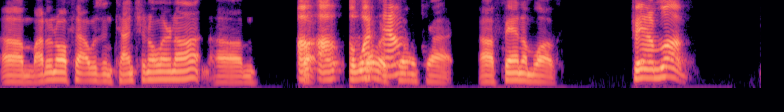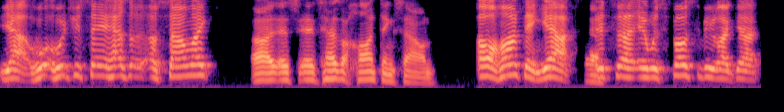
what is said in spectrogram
Um, I don't know if that was intentional or not. Um, uh, uh, what sound? Uh, Phantom Love. Phantom Love. Yeah. Who would you say it has a, a sound like? Uh, it's, it has a haunting sound. Oh, haunting. Yeah. yeah. It's uh, it was supposed to be like that.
